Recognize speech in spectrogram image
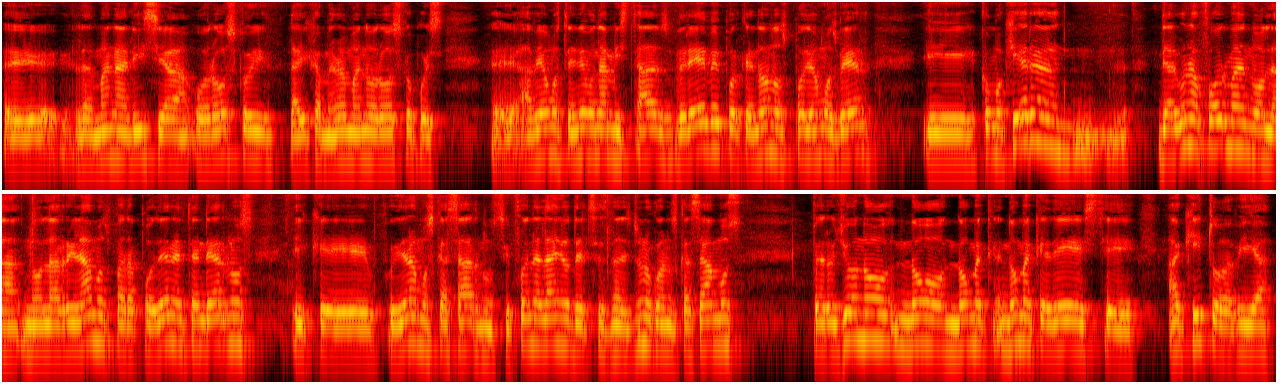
Eh, la hermana Alicia Orozco y la hija menor hermano Orozco, pues eh, habíamos tenido una amistad breve porque no nos podíamos ver y como quiera, de alguna forma nos la, nos la arreglamos para poder entendernos y que pudiéramos casarnos. Y fue en el año del 61 cuando nos casamos, pero yo no, no, no, me, no me quedé este, aquí todavía,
